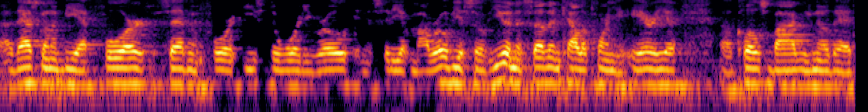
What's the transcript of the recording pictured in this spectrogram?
uh, that's going to be at 474 East Duarte Road in the city of Monrovia. So if you're in the Southern California area, uh, close by, we know that,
